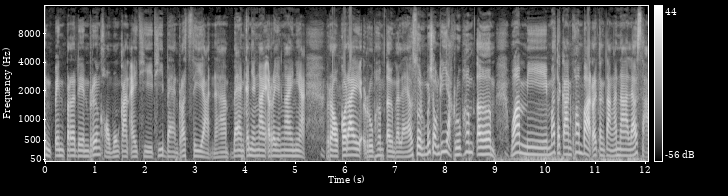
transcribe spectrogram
น เป็นประเด็นเรื่องของวงการไอทีที่แบนรัสเซียนะฮะ แบนกันยังไงอะไรยังไงเนี่ย เราก็ได้รู้เพิ่มเติมกันแล้ว ส่วนคุณผู้ชมที่อยากรู้เพิ่มเติม ว่ามีมาตรการคว่ำบาตรอะไรต่างๆนานาแล้วสา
